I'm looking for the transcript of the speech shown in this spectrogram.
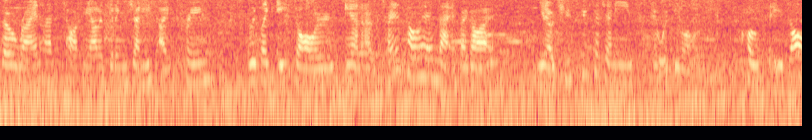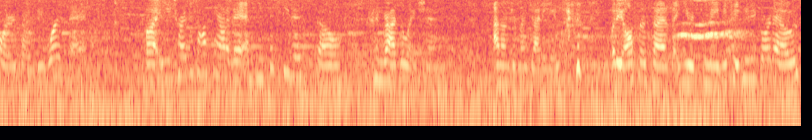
So Ryan had to talk me out of getting Jeni's ice cream. It was like eight dollars, and I was trying to tell him that if I got, you know, two scoops at Jeni's, it would be like close to eight dollars. So it would be worth it. But he tried to talk me out of it, and he succeeded. So congratulations. I don't get my Jeni's, but he also said that he would maybe take me to Gordo's.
